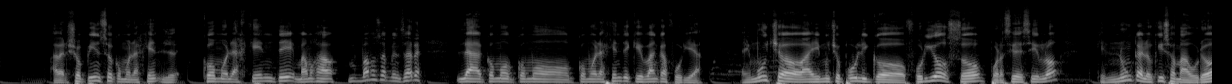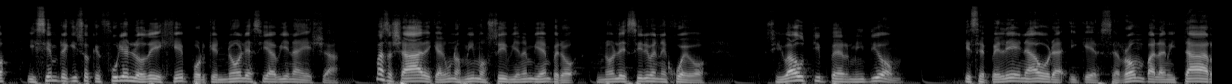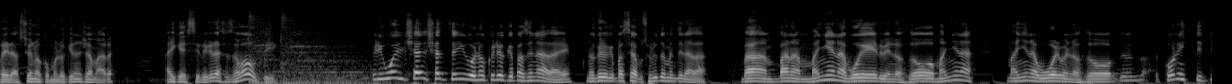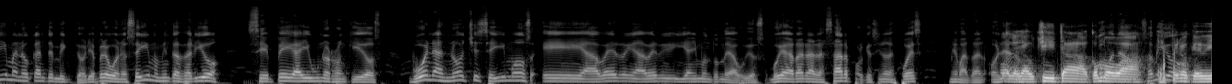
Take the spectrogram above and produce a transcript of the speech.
a ver, yo pienso como la gente, como la gente, vamos a, vamos a pensar la, como, como, como la gente que banca Furia. Hay mucho, hay mucho público furioso, por así decirlo, que nunca lo quiso a Mauro y siempre quiso que Furia lo deje porque no le hacía bien a ella. Más allá de que algunos mismos sí vienen bien, pero no le sirven el juego. Si Bauti permitió que se peleen ahora y que se rompa la amistad, relación o como lo quieran llamar, hay que decirle gracias a Bauti. Pero igual ya, ya te digo, no creo que pase nada, ¿eh? No creo que pase absolutamente nada. Van, van a, mañana vuelven los dos, mañana, mañana vuelven los dos. Con este tema no canten victoria. Pero bueno, seguimos mientras Darío se pega ahí unos ronquidos. Buenas noches, seguimos eh, a ver, a ver, y hay un montón de audios. Voy a agarrar al azar porque si no después me matan. Hola Lauchita, ¿cómo, va? andamos? Espero que bien.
